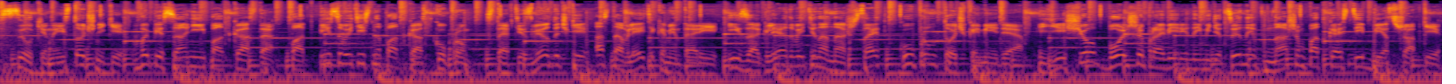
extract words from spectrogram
Ссылки на источники в описании подкаста. Подписывайтесь на подкаст Купрум, ставьте звездочки, оставляйте комментарии и заглядывайте на наш сайт kuprum.media. Еще больше проверенной медицины в нашем подкасте без шапки.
